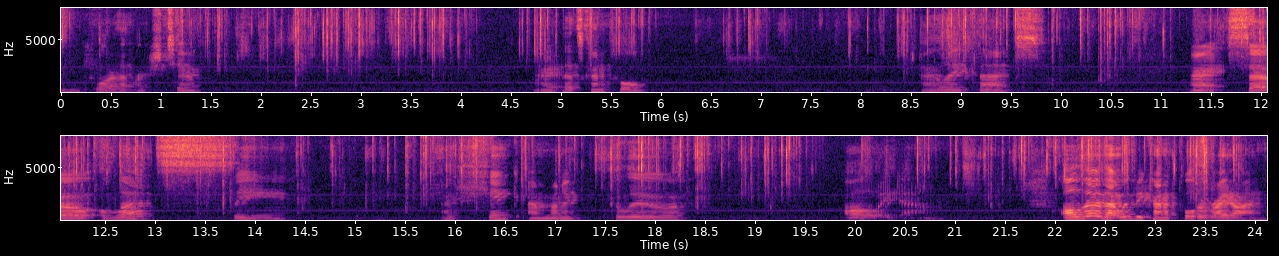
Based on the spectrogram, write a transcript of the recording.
in the floor, that works too. Alright, that's kind of cool. I like that. Alright, so let's see. I think I'm going to glue all the way down. Although that would be kind of cool to write on.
